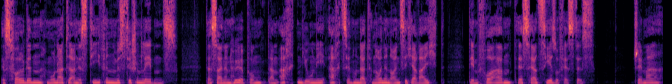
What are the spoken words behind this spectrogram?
Es folgen Monate eines tiefen mystischen Lebens, das seinen Höhepunkt am 8. Juni 1899 erreicht, dem Vorabend des Herz-Jesu-Festes. Gemma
